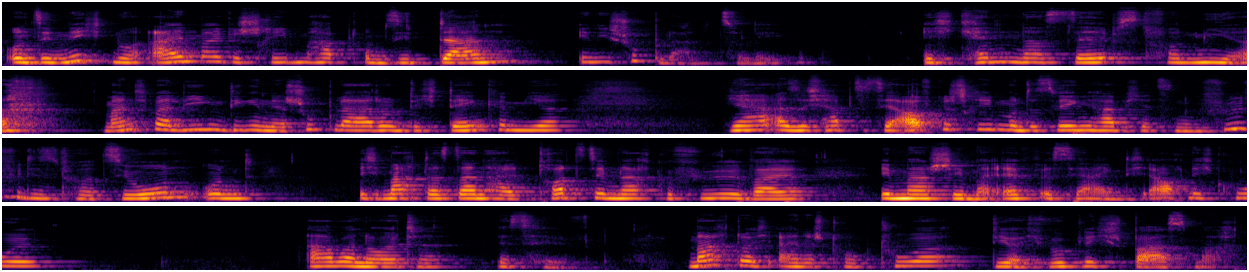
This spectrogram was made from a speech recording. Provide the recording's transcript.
und sie nicht nur einmal geschrieben habt, um sie dann in die Schublade zu legen. Ich kenne das selbst von mir. Manchmal liegen Dinge in der Schublade und ich denke mir, ja, also ich habe das ja aufgeschrieben und deswegen habe ich jetzt ein Gefühl für die Situation und ich mache das dann halt trotzdem nach Gefühl, weil immer Schema F ist ja eigentlich auch nicht cool. Aber Leute, es hilft. Macht euch eine Struktur, die euch wirklich Spaß macht.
